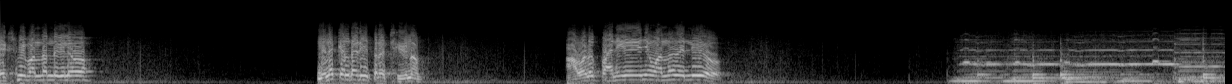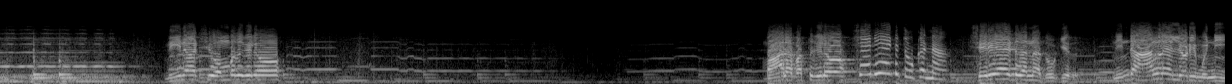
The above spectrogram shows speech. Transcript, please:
ലക്ഷ്മി പന്ത്രണ്ട് കിലോ. നിനക്കെന്താടി ഇത്ര ക്ഷീണം? അവൾ പനി കഴിഞ്ഞ് വന്നതല്ലയോ? മീനാക്ഷി ഒമ്പത് കിലോ. മാല പത്ത് കിലോ. ശരിയായിട്ട് തൂക്കണ്ണ. ശരിയായിട്ട് തന്നെ തൂക്കിയത്. നിന്റെ ആങ്ങളയല്ലോടി മുന്നി.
